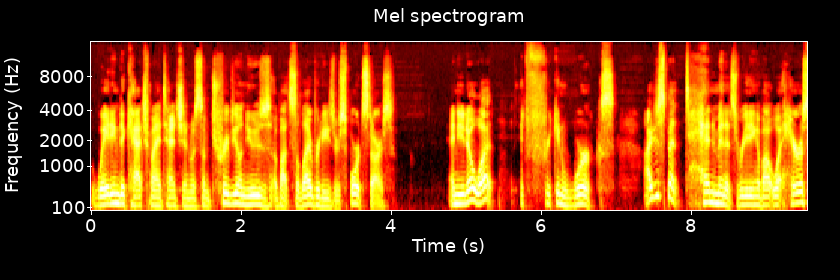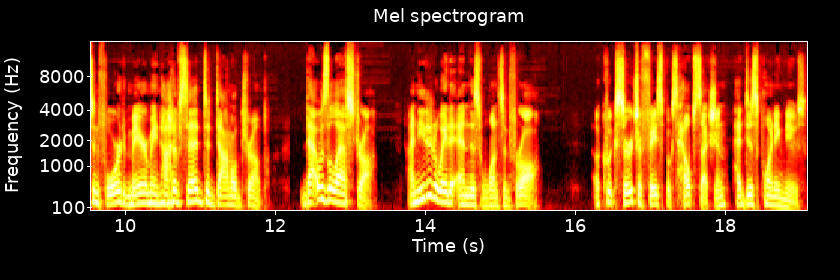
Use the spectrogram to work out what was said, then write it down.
waiting to catch my attention with some trivial news about celebrities or sports stars. And you know what? It freaking works. I just spent 10 minutes reading about what Harrison Ford may or may not have said to Donald Trump. That was the last straw. I needed a way to end this once and for all. A quick search of Facebook's help section had disappointing news.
